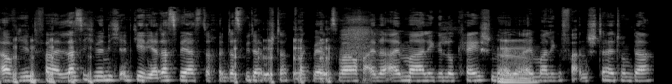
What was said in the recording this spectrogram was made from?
auf jeden Fall. Lass ich mir nicht entgehen. Ja, das wäre es doch, wenn das wieder im Stadtpark wäre. Das war auch eine einmalige Location, eine Ja. einmalige Veranstaltung da.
